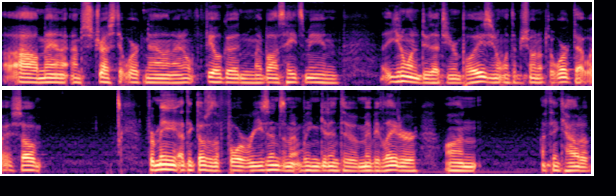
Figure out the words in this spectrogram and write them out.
oh man, I'm stressed at work now and I don't feel good and my boss hates me. And you don't want to do that to your employees. You don't want them showing up to work that way. So for me, I think those are the four reasons, and we can get into maybe later on. I think how to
